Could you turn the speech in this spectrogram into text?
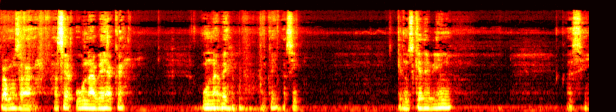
Vamos a hacer una B acá una B ok así que nos quede bien así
